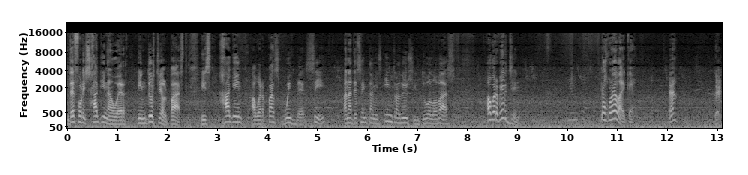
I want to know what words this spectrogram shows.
Therefore, it's hugging our industrial past. It's hugging our past with the sea, and at the same time, it's introducing to all of us our Virgin. That's what I like. eh? Yeah? Good.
